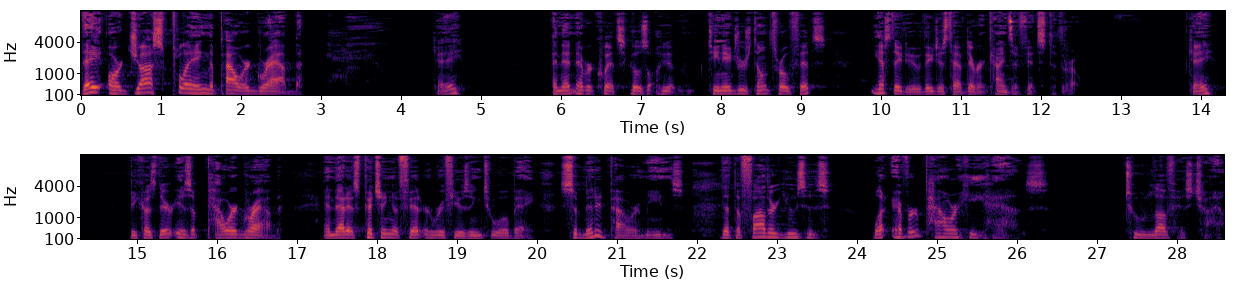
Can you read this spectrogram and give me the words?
They are just playing the power grab. Okay? And that never quits. Goes teenagers don't throw fits. Yes, they do. They just have different kinds of fits to throw. Okay? Because there is a power grab, and that is pitching a fit or refusing to obey. Submitted power means that the father uses whatever power he has to love his child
